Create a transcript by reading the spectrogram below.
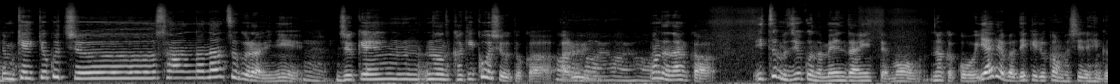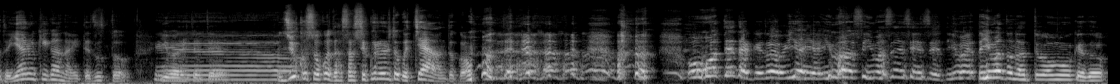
でも結局中3の夏ぐらいにうん。受験の夏期講習とかある、ほんならなんかいつも塾の面談行ってもなんかこうやればできるかもしれへんけどやる気がないってずっと言われてて塾そこ出させてくれるとこちゃうんとか思ってけどいやいや今すいません先生って言われて今となっては思うけど。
